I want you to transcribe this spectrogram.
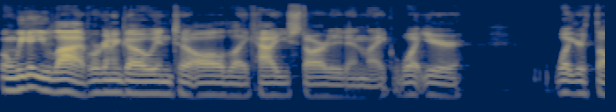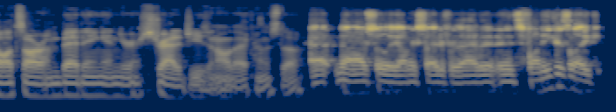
when we get you live, we're gonna go into all like how you started and like what your what your thoughts are on betting and your strategies and all that kind of stuff. Uh, no, absolutely. I'm excited for that. And it's funny because like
